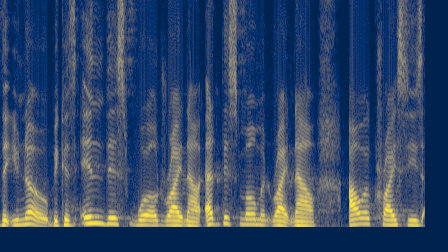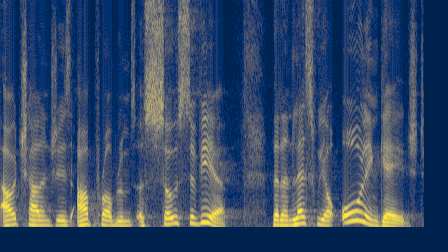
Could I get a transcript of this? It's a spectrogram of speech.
that you know, because in this world right now, at this moment right now, our crises, our challenges, our problems are so severe that unless we are all engaged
